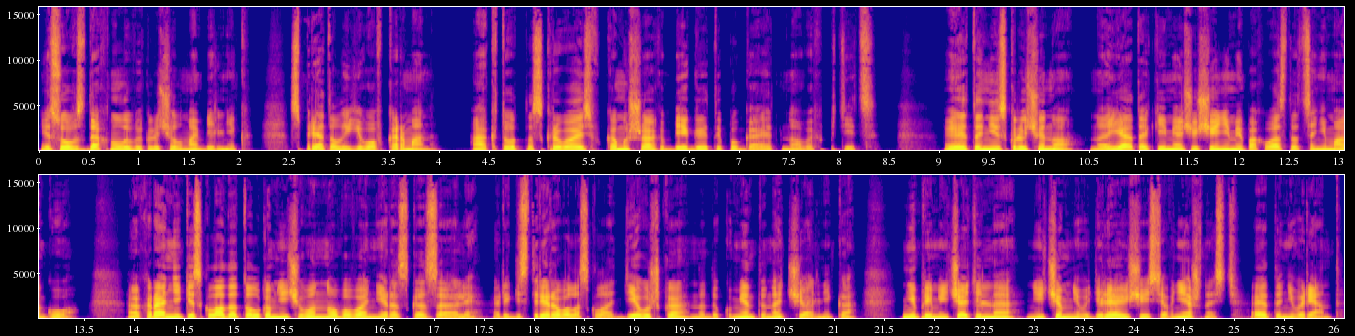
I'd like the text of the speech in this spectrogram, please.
Исо вздохнул и выключил мобильник. Спрятал его в карман. А кто-то, скрываясь в камышах, бегает и пугает новых птиц. Это не исключено, но я такими ощущениями похвастаться не могу. Охранники склада толком ничего нового не рассказали. Регистрировала склад девушка на документы начальника. Непримечательная, ничем не выделяющаяся внешность. Это не вариант.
